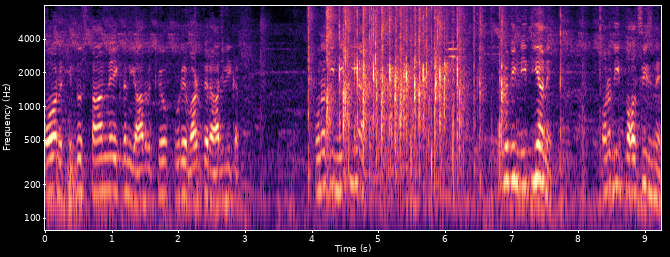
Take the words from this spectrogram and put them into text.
ਔਰ ਹਿੰਦੁਸਤਾਨ ਨੇ ਇੱਕ ਦਿਨ ਯਾਦ ਰੱਖਿਓ, ਪੂਰੇ ਵਰਲਡ ਤੇ ਰਾਜ ਵੀ ਕਰਨਾ ਉਹਨਾਂ ਦੀ ਨੀਤੀਆਂ ਉਹਨਾਂ ਦੀ ਨੀਤੀਆਂ ਨੇ। ਉਹਨਾਂ ਦੀ ਪਾਲਿਸੀਜ਼ ਨੇ।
